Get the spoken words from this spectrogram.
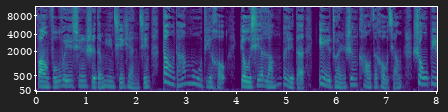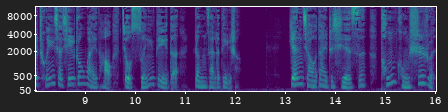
仿佛微醺似的眯起眼睛，到达目的后，有些狼狈的一转身靠在后墙，手臂垂下西装外套，就随地的扔在了地上，眼角带着血丝，瞳孔湿润，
